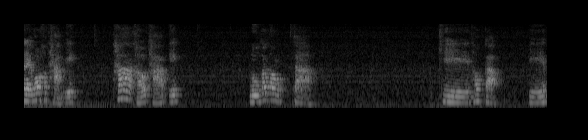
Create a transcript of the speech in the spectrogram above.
ดงว่าเขาถาม x ถ้าเขาถาม x หนูก็ต้องจาก k เท่ากับ f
